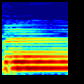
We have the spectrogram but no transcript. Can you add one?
Música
